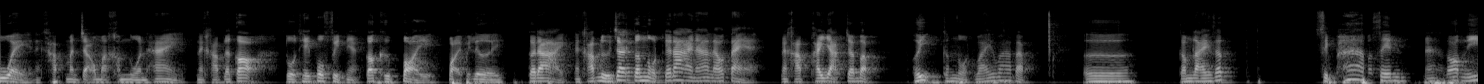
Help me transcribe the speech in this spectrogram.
ด้วยนะครับ มันจะเอามาคำนวณให้นะครับ แล้วก็ตัว take profit เนี่ยก็คือปล่อยปล่อยไปเลย ก็ได้นะครับ หรือจะกำหนดก็ได้นะ แล้วแต่นะครับ ใครอยากจะแบบเฮ้ยกำหนดไว้ว่าแบบเออกำไรสักสิบห้าเปอร์เซ็นต์นะรอบนี้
